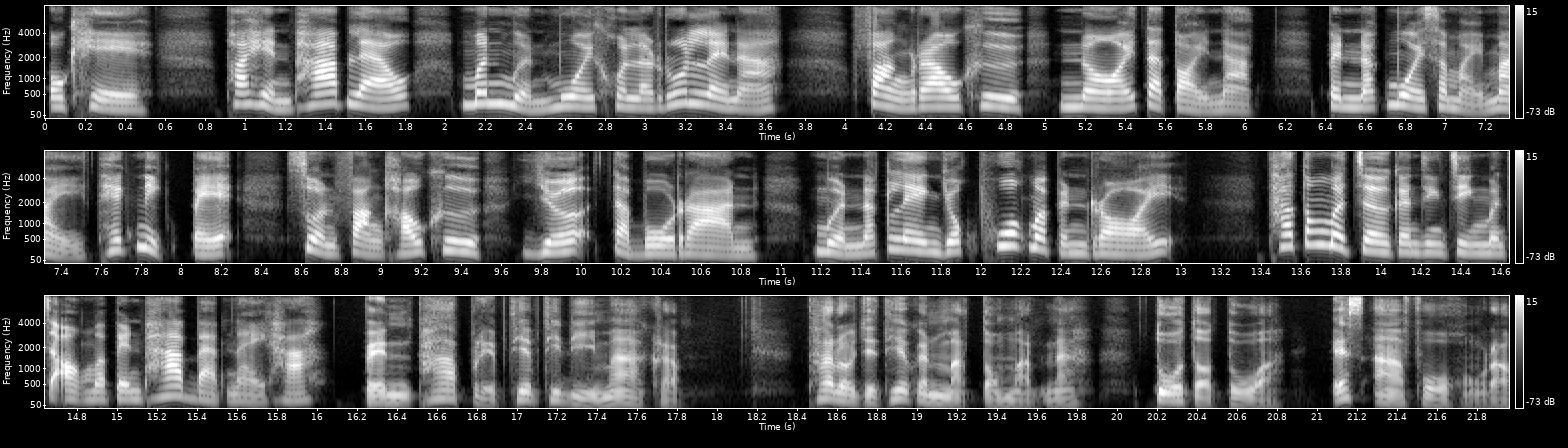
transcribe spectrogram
โอเค พอเห็นภาพแล้วมันเหมือนมวยคนละรุ่นเลยนะ ฝั่งเราคือน้อยแต่ต่อยหนัก เป็นนักมวยสมัยใหม่ เทคนิคเป๊ะ ส่วนฝั่งเขาคือ เยอะแต่โบราณ เหมือนนักเลงยกพวกมาเป็นร้อย ถ้าต้องมาเจอกันจริง ๆ มันจะออกมาเป็นภาพแบบไหนคะ เป็นภาพเปรียบเทียบที่ดีมากครับ ถ้าเราจะเทียบกันหมัดต่อหมัดนะ ตัวต่อตัว SR4 ของเรา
